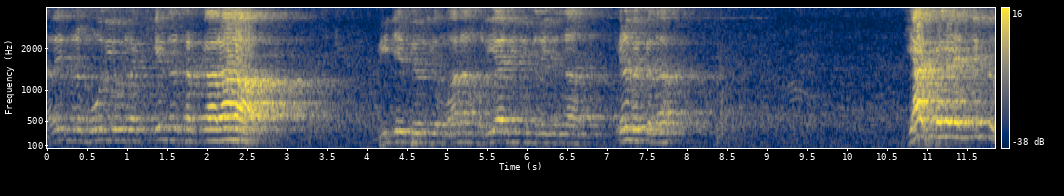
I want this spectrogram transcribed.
ನರೇಂದ್ರ ಮೋದಿಯವರ ಕೇಂದ್ರ ಸರ್ಕಾರ. ಬಿಜೆಪಿಯವರಿಗೆ ಮಾನ ಮರ್ಯಾದೆ ಇದನ್ನ ಹೇಳಬೇಕಲ್ಲ ಗ್ಯಾಸ್ ಬೆಲೆ ಎಷ್ಟಿತ್ತು?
